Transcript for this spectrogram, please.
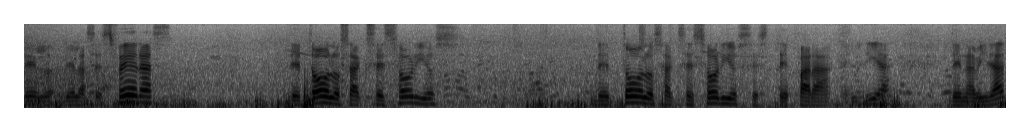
de, de las esferas, de todos los accesorios, de todos los accesorios este, para el día de Navidad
